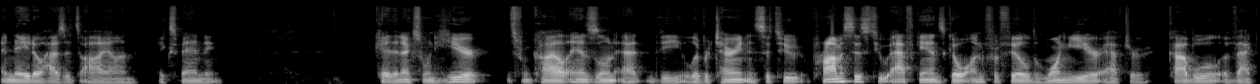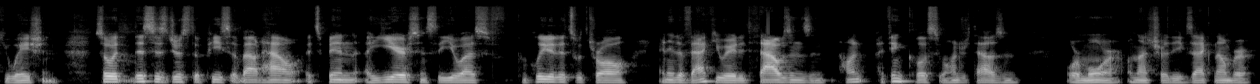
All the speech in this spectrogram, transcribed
and NATO has its eye on expanding. Okay, the next one here is from Kyle Anzalone at the Libertarian Institute. Promises to Afghans go unfulfilled one year after Kabul evacuation. So it, this is just a piece about how it's been a year since the U.S. completed its withdrawal and it evacuated thousands and I think close to 100,000 or more. I'm not sure the exact number.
